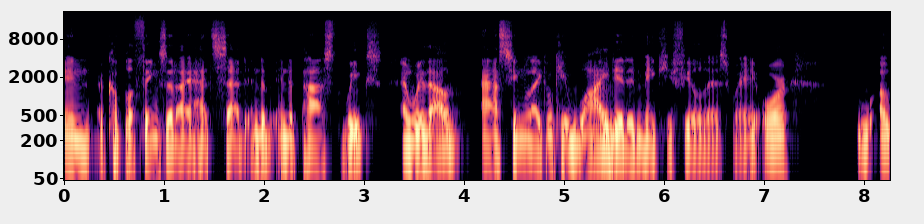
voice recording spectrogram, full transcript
in a couple of things that I had said in the in the past weeks. And without asking like okay why did it make you feel this way? or uh,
